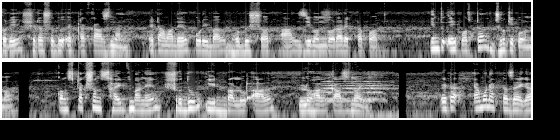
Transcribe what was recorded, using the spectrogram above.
করি, সেটা শুধু একটা কাজ নয়, এটা আমাদের পরিবার, ভবিষ্যৎ আর জীবন গড়ার একটা পথ। কিন্তু এই পথটা ঝুঁকিপূর্ণ। কনস্ট্রাকশন সাইট মানে শুধু ইট, বালু আর লোহার কাজ নয়। এটা এমন একটা জায়গা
